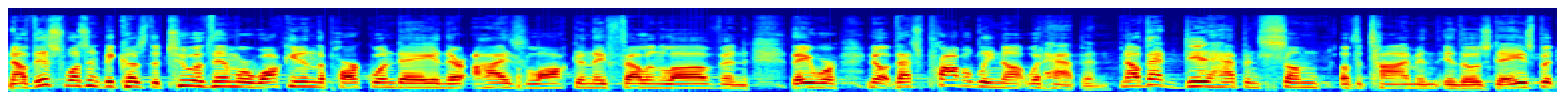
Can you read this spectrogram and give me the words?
Now, this wasn't because the two of them were walking in the park one day and their eyes locked and they fell in love and they were, no, that's probably not what happened. Now, that did happen some of the time in, in those days, but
